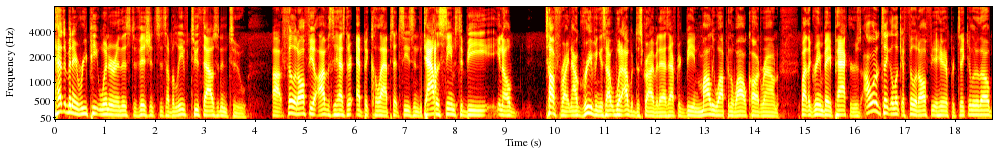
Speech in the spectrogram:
hasn't been a repeat winner in this division since I believe 2002. Uh, Philadelphia obviously has their epic collapse that season. Dallas seems to be, you know, tough right now. Grieving is what I would describe it as after being mollywopped in the wild card round by the Green Bay Packers. I want to take a look at Philadelphia here in particular, though.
